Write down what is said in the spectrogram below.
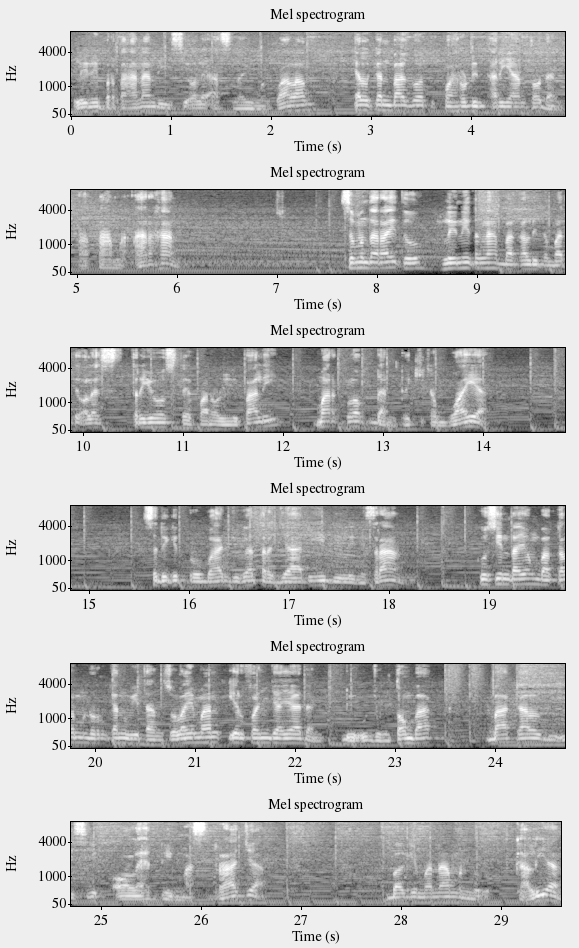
Lini pertahanan diisi oleh Asnawi Mengwalam, Elkan Bagot, Fahrudin Arianto, dan Pratama Arhan. Sementara itu, lini tengah bakal ditempati oleh trio Stefano Lillipali, Mark Lok, dan Ricky Kambuaya. Sedikit perubahan juga terjadi di lini serang. Kusintayong bakal menurunkan Witan Sulaiman, Irfan Jaya dan di ujung tombak bakal diisi oleh Dimas Raja. Bagaimana menurut kalian?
